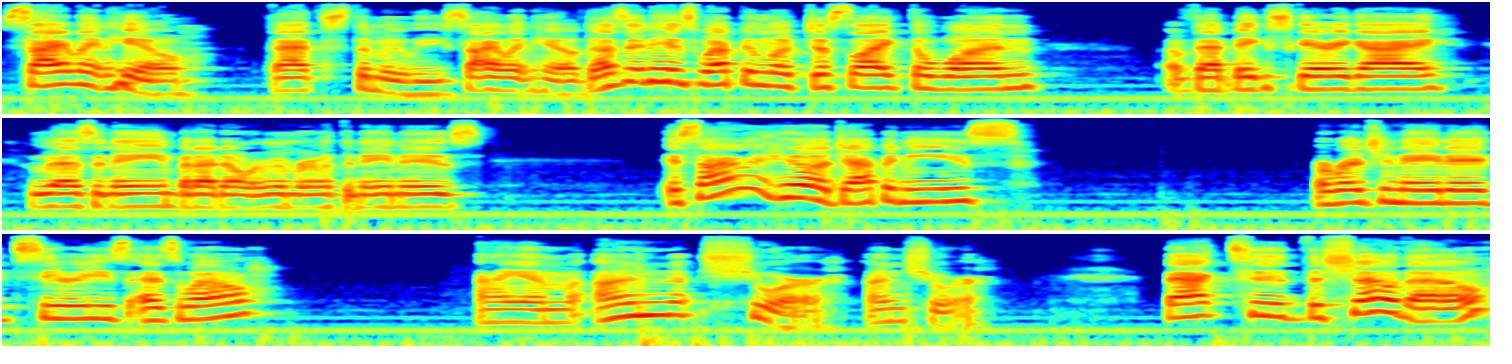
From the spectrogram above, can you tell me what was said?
Silent hill that's the movie silent hill doesn't his weapon look just like the one of that big scary guy who has a name but i don't remember what the name is is silent hill a japanese originated series as well I am unsure. Unsure. Back to the show though.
